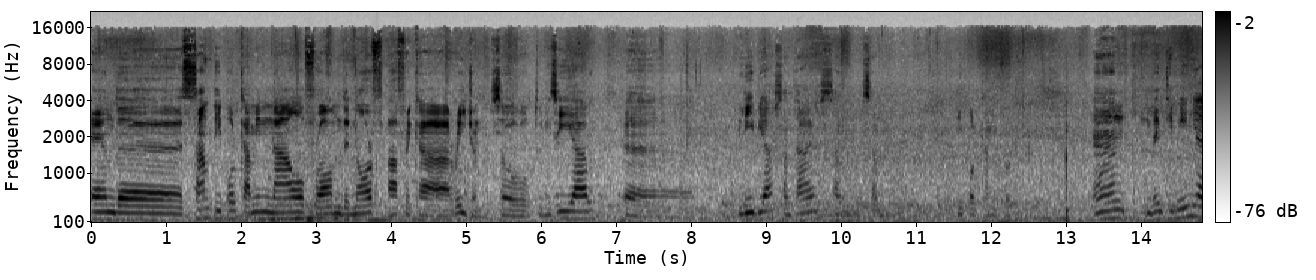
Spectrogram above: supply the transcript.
And uh, some people coming now from the North Africa region, so Tunisia, uh, Libya sometimes, some, some people coming from. And Ventimiglia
